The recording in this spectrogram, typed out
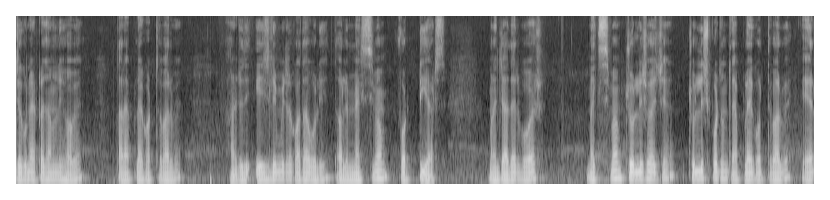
যে কোনো একটা জানলেই হবে, তারা অ্যাপ্লাই করতে পারবে। আর যদি এজ লিমিটের কথা বলি, তাহলে ম্যাক্সিমাম ফোরটি ইয়ার্স মানে যাদের বয়স ম্যাক্সিমাম চল্লিশ হয়েছে, চল্লিশ পর্যন্ত অ্যাপ্লাই করতে পারবে, এর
